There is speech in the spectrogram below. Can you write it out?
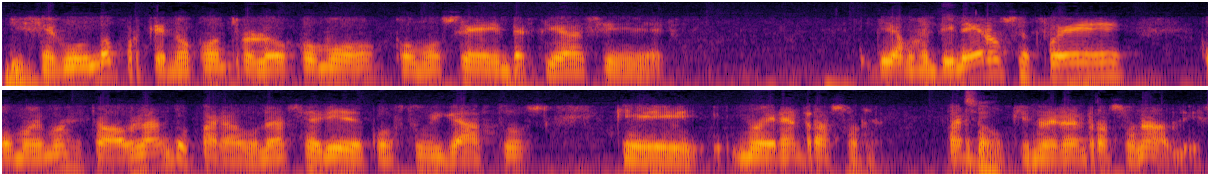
Y segundo porque no controló cómo cómo se invertía ese dinero. Digamos el dinero se fue como hemos estado hablando para una serie de costos y gastos que no eran razonables perdón sí. que no eran razonables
